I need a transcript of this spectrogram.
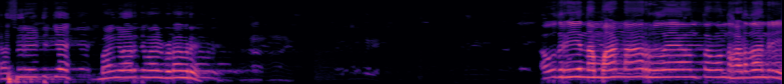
ಹಸಿರು ಇಟ್ಟಿಗೆ ಮಂಗಳಾರತಿ ಮಾಡಿ ಬಿಡವ್ರಿ ಹೌದ್ರಿ ನಮ್ಮ ಅಣ್ಣ ಹೃದಯ ಅಂತ ಒಂದು ಹಡ್ದಾನ್ರಿ.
